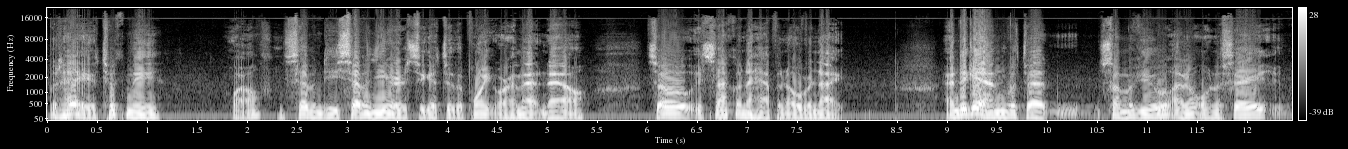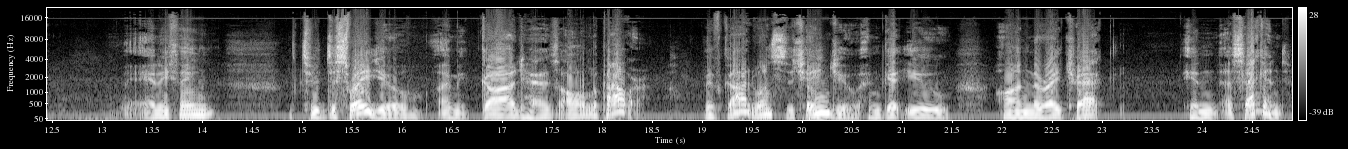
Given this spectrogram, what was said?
But hey, it took me, well, 77 years to get to the point where I'm at now. So it's not going to happen overnight. And again, with that, some of you, I don't want to say anything to dissuade you. I mean, God has all the power. If God wants to change you and get you on the right track in a second,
